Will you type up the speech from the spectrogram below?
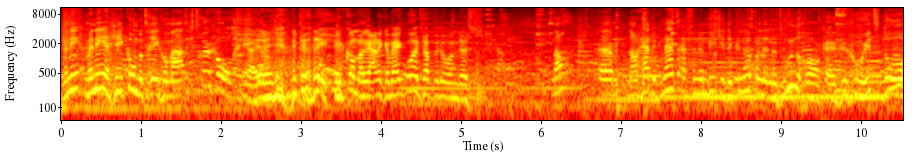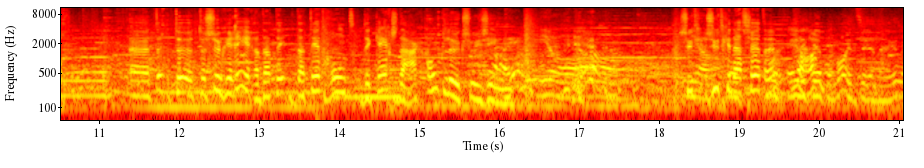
Meneer, meneer, je komt het regelmatig terughalen. Ja, ja, ja, natuurlijk. Ik kom er elke week boodschappen doen, dus. Nou, ehm, nou heb ik net even een beetje de knuppel in het hoenderhok eh, gegooid door eh, te, te, te suggereren dat dit, dat dit rond de kerstdag ook leuk zou zien. Ja. Zuid je dat zitten? Eén keer per maand eigenlijk.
